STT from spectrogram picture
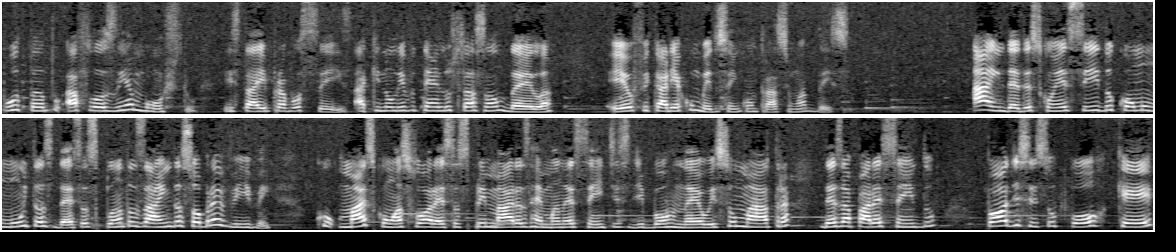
Portanto, a florzinha monstro está aí para vocês. Aqui no livro tem a ilustração dela. Eu ficaria com medo se encontrasse uma dessas. Ainda é desconhecido como muitas dessas plantas ainda sobrevivem, mas com as florestas primárias remanescentes de Bornéu e Sumatra desaparecendo, pode-se supor que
